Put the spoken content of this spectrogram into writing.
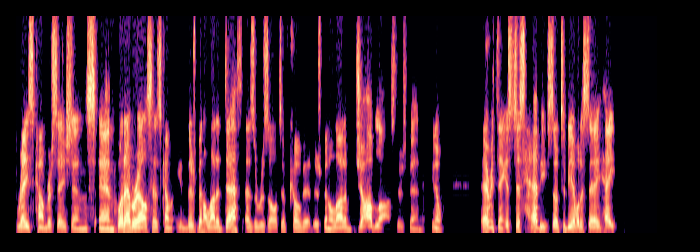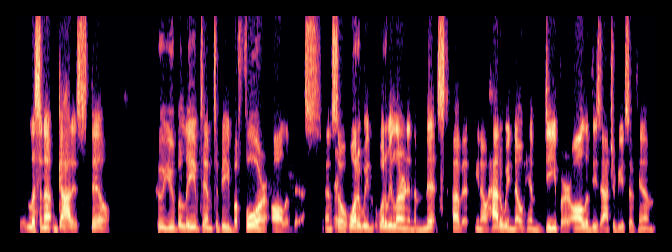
race conversations and whatever else has come there's been a lot of death as a result of covid. There's been a lot of job loss. There's been you know everything. It's just heavy. So to be able to say hey listen up. God is still who you believed him to be before all of this. And so what do we what do we learn in the midst of it? You know how do we know him deeper all of these attributes of him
